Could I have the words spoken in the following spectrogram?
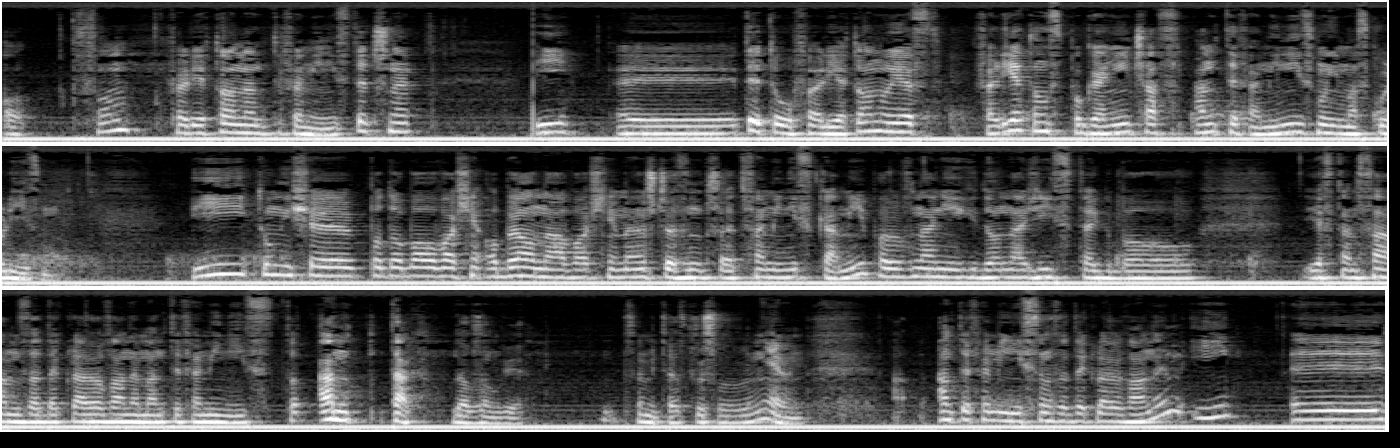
O, są felietony antyfeministyczne i yy, tytuł felietonu jest Felieton z pogranicza antyfeminizmu i maskulizmu. I tu mi się podobała właśnie obrona właśnie mężczyzn przed feministkami, porównanie ich do nazistek, bo jestem sam zadeklarowanym antyfeministą. An, tak, dobrze mówię. Co mi teraz przyszło? Nie wiem. Antyfeministą zadeklarowanym i yy,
